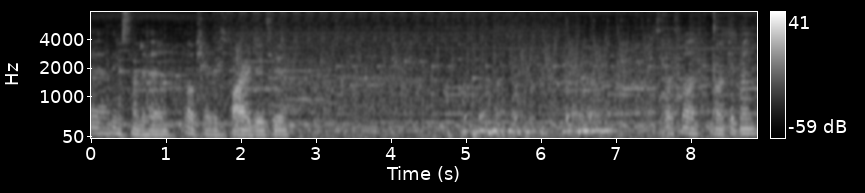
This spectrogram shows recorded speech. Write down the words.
Okay, I think it's time to head. Oh shit, there's fire dude too. Let's go, let's go. More Pikmins.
